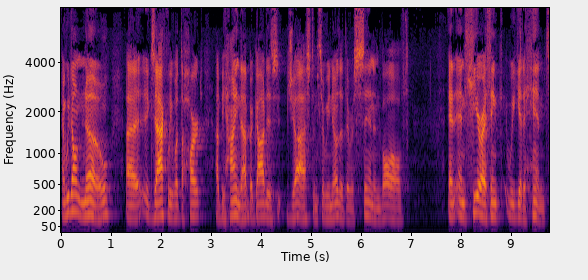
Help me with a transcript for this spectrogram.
And we don't know uh, exactly what the heart uh, behind that, but God is just, and so we know that there was sin involved. And, and here I think we get a hint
